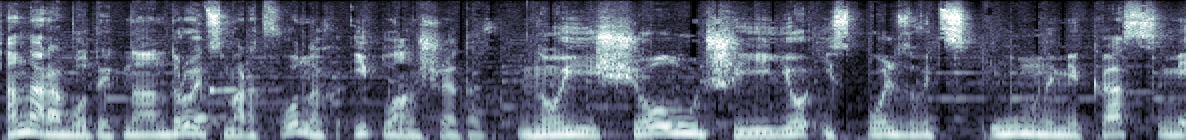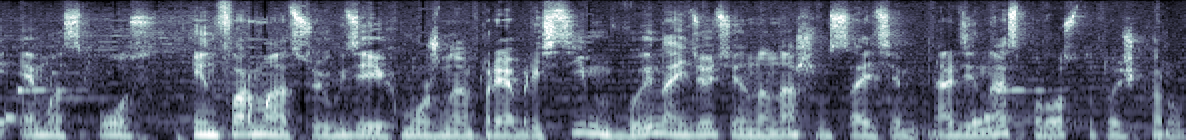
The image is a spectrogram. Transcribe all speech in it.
Она работает на Android смартфонах и планшетах. Но еще лучше ее использовать с умными кассами MS POS. Информацию, где их можно приобрести, вы найдете на нашем сайте 1sprosto.ru.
